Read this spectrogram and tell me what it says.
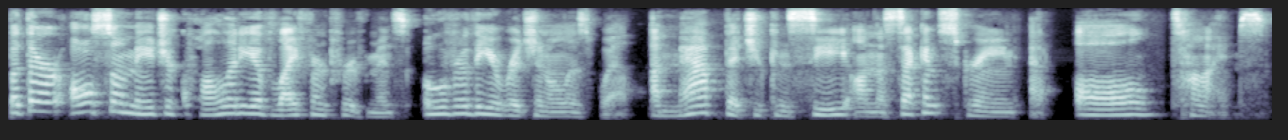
But there are also major quality of life improvements over the original as well. A map that you can see on the second screen at all times.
